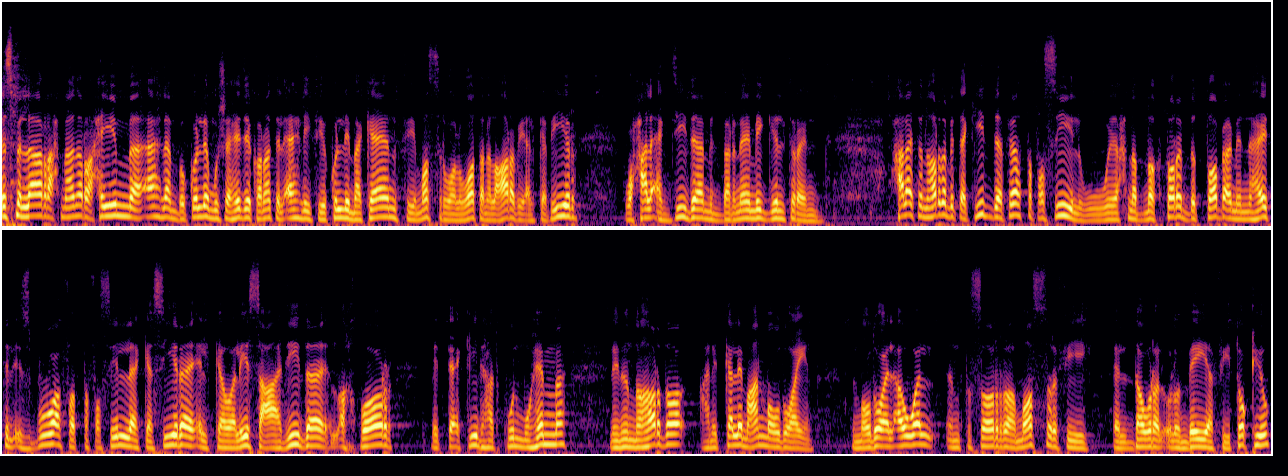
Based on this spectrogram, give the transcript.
بسم الله الرحمن الرحيم. أهلا بكل مشاهدي قناة الأهلي في كل مكان في مصر والوطن العربي الكبير وحلقة جديدة من برنامج الترند. حلقة النهارده بالتأكيد فيها تفاصيل وإحنا بنقترب بالطبع من نهاية الأسبوع فالتفاصيل كثيرة الكواليس عديدة الأخبار بالتأكيد هتكون مهمة لأن النهارده هنتكلم عن موضوعين. الموضوع الأول انتصار مصر في الدورة الأولمبية في طوكيو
